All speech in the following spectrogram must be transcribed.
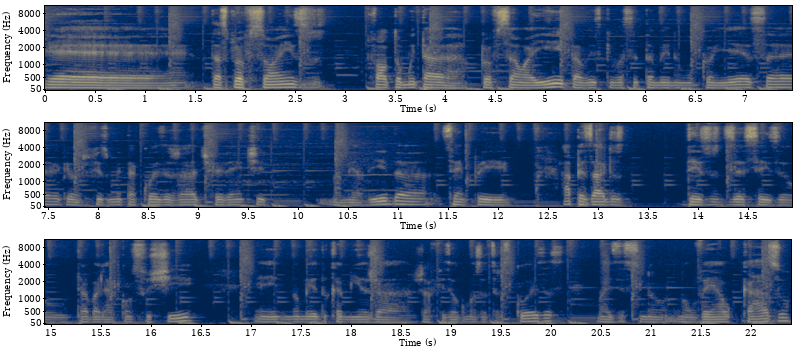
É, das profissões, faltou muita profissão aí, talvez que você também não conheça, que eu fiz muita coisa já diferente na minha vida, sempre, apesar de desde os 16 eu trabalhar com sushi, no meio do caminho eu já, já fiz algumas outras coisas, mas isso não, não vem ao caso.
